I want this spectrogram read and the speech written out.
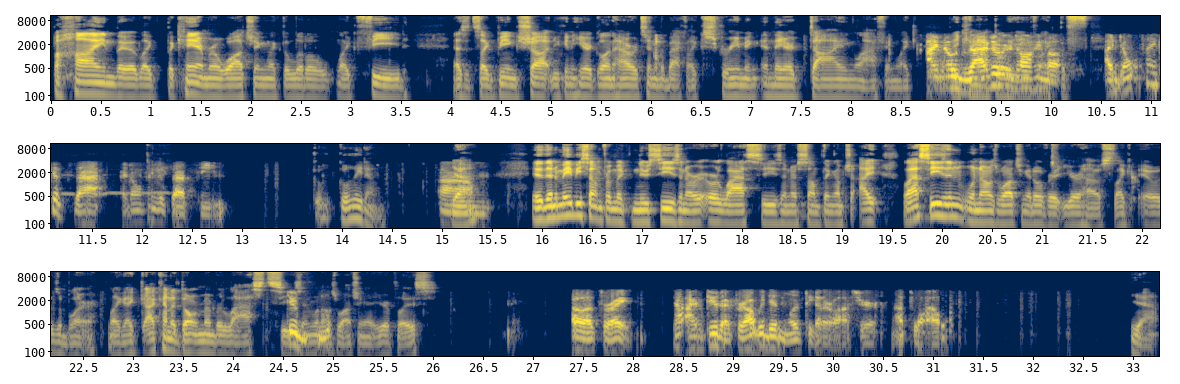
behind the like the camera watching like the little like feed as it's like being shot. And you can hear Glenn Howerton in the back like screaming, and they are dying laughing. Like I know exactly what you're talking like, about. f- I don't think it's that. I don't think it's that scene. go go lay down. Um, Yeah. Yeah, then it may be something from like new season or, or last season or something. I'm I last season when I was watching it over at your house, like it was a blur. Like I, I kind of don't remember last season when I was watching at your place. Oh, that's right. No, I, dude, I forgot we didn't live together last year. That's wild. Yeah,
